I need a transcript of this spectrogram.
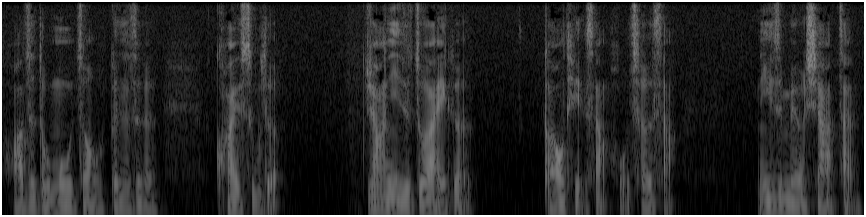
划着独木舟，跟着这个快速的，就像你一直坐在一个高铁上、火车上，你一直没有下站。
